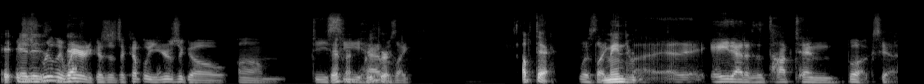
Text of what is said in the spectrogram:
it, it is really def- weird because it's a couple of years ago. Um, DC had, was like up there. Was like I mean, uh, eight out of the top ten books. Yeah,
